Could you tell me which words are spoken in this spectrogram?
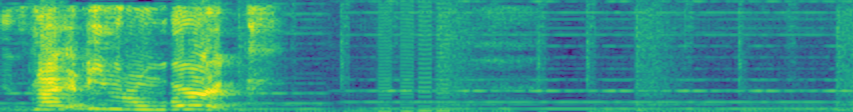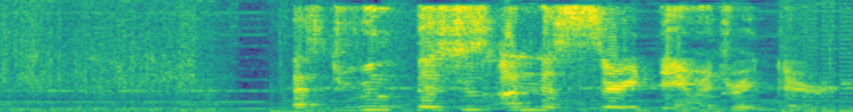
It's not gonna even work! That's real that's just unnecessary damage right there.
